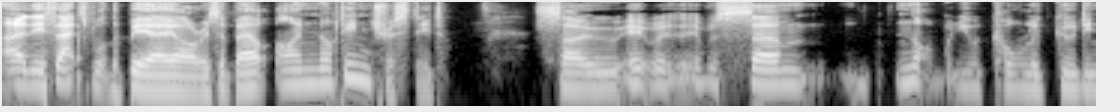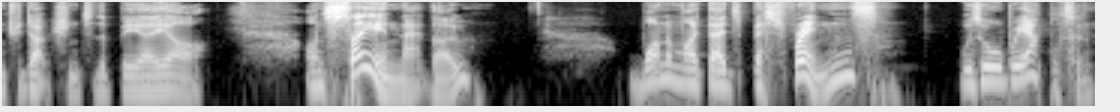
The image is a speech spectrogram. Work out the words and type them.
and if that's what the BAR is about, I'm not interested. So it was it was um, not what you would call a good introduction to the BAR. On saying that, though, one of my dad's best friends was Aubrey Appleton,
